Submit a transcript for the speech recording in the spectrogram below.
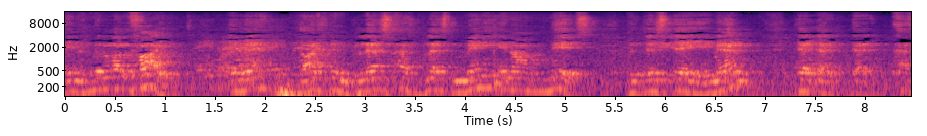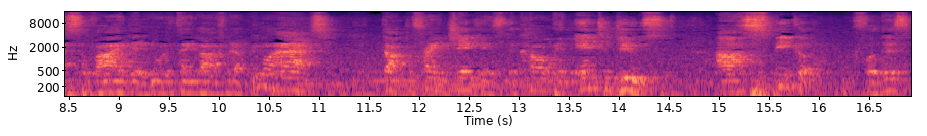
In the middle of the fight. Amen. God has been blessed, has blessed many in our midst with this day. Amen. that, that, that has survived it. We want to thank God for that. We want to ask Dr. Frank Jenkins to come and introduce our speaker for this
